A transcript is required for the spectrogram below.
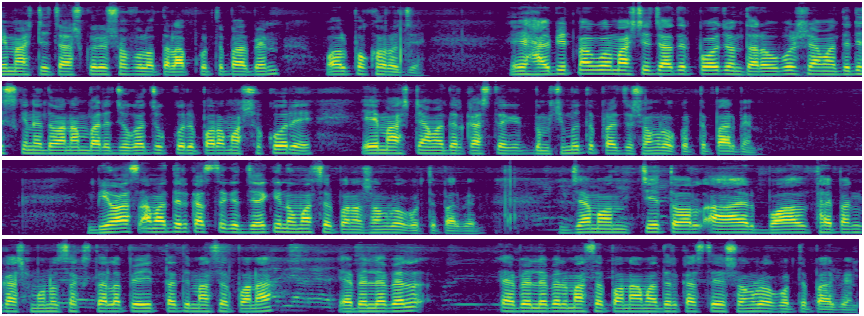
এই মাছটি চাষ করে সফলতা লাভ করতে পারবেন অল্প খরচে। এই হাইব্রিড মাগুর মাছটি যাদের প্রয়োজন তারা অবশ্যই আমাদের স্ক্রিনে দেওয়া নাম্বারে যোগাযোগ করে পরামর্শ করে এই মাছটি আমাদের কাছ থেকে একদম সীমিত প্রাইসে সংগ্রহ করতে পারবেন। বিওয়াস আমাদের কাছ থেকে যে কোনো মাছের পানা সংগ্রহ করতে পারবেন। যেমন চিতল, আয়ের বল, থাইপাঙ্কাস, মনোসাক্স, তেলাপিয়া ইত্যাদি মাছের পোনা অ্যাভেলেবেল অ্যাভেলেবেল মাছের পোনা আমাদের কাছ থেকে সংগ্রহ করতে পারবেন।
